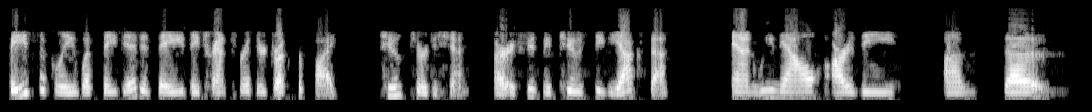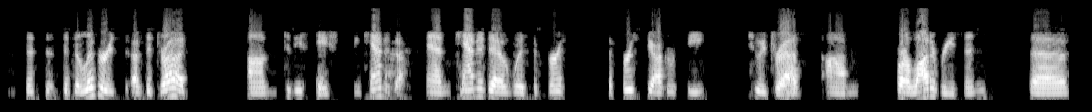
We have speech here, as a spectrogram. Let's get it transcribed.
basically what they did is they, they transferred their drug supply to Cure or excuse me, to CD Access, and we now are the, um, the, the, the deliverers of the drug um, to these patients in Canada. And Canada was the first the first geography to address um, for a lot of reasons. The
